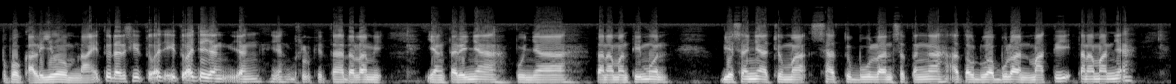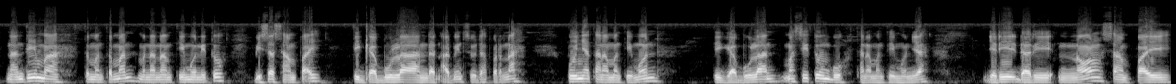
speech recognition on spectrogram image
pupuk kalium. Nah, itu dari situ aja itu aja yang yang yang perlu kita dalami. Yang tadinya punya tanaman timun biasanya cuma satu bulan setengah atau dua bulan mati tanamannya. Nanti mah teman-teman menanam timun itu bisa sampai tiga bulan dan Abin sudah pernah punya tanaman timun tiga bulan masih tumbuh tanaman timun ya. Jadi dari 0 sampai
